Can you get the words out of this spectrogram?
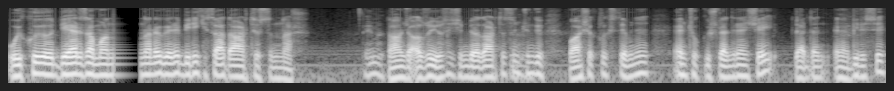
uykuyu diğer zamanlara göre 1-2 saat artırsınlar. Değil mi? Daha önce az uyuyorsa şimdi biraz artırsın. Evet. Çünkü bağışıklık sistemini en çok güçlendiren şeylerden e, birisi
